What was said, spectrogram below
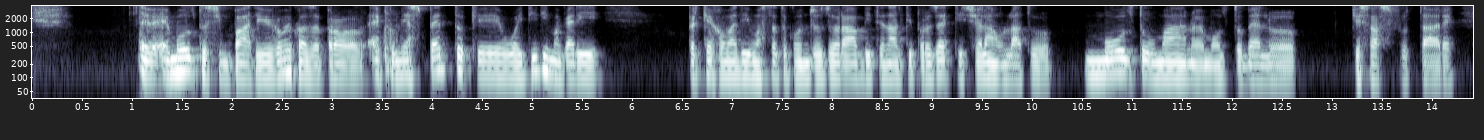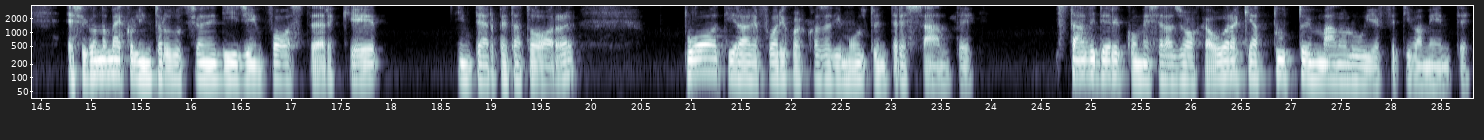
È, è, molto simpatica come cosa, però ecco, mi aspetto che Waititi magari, perché come ha dimostrato con Jojo Rabbit e in altri progetti, ce l'ha un lato molto umano e molto bello che sa sfruttare. E secondo me con l'introduzione di Jane Foster che interpreta Thor può tirare fuori qualcosa di molto interessante. Sta a vedere come se la gioca ora che ha tutto in mano lui effettivamente.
